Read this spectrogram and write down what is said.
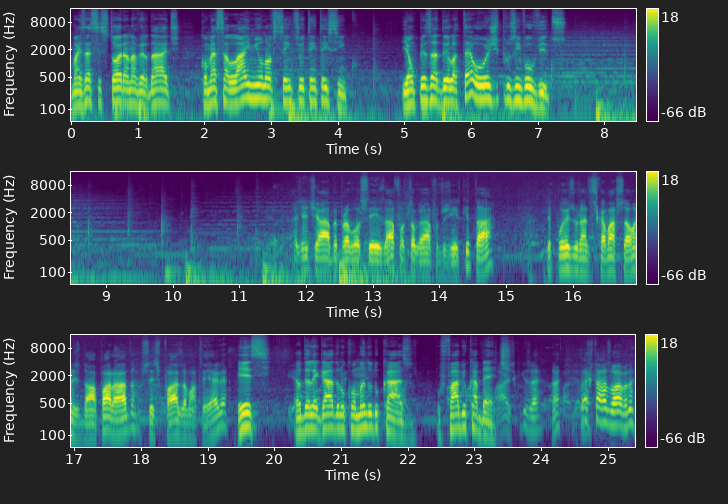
mas essa história, na verdade, começa lá em 1985. E é um pesadelo até hoje para os envolvidos. A gente abre para vocês lá, fotografa do jeito que está. Depois, durante a escavação, a gente dá uma parada, vocês fazem a matéria. Esse é o delegado no comando do caso, o Fábio Cabete. O que quiser, né? Então, acho que está razoável, né?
